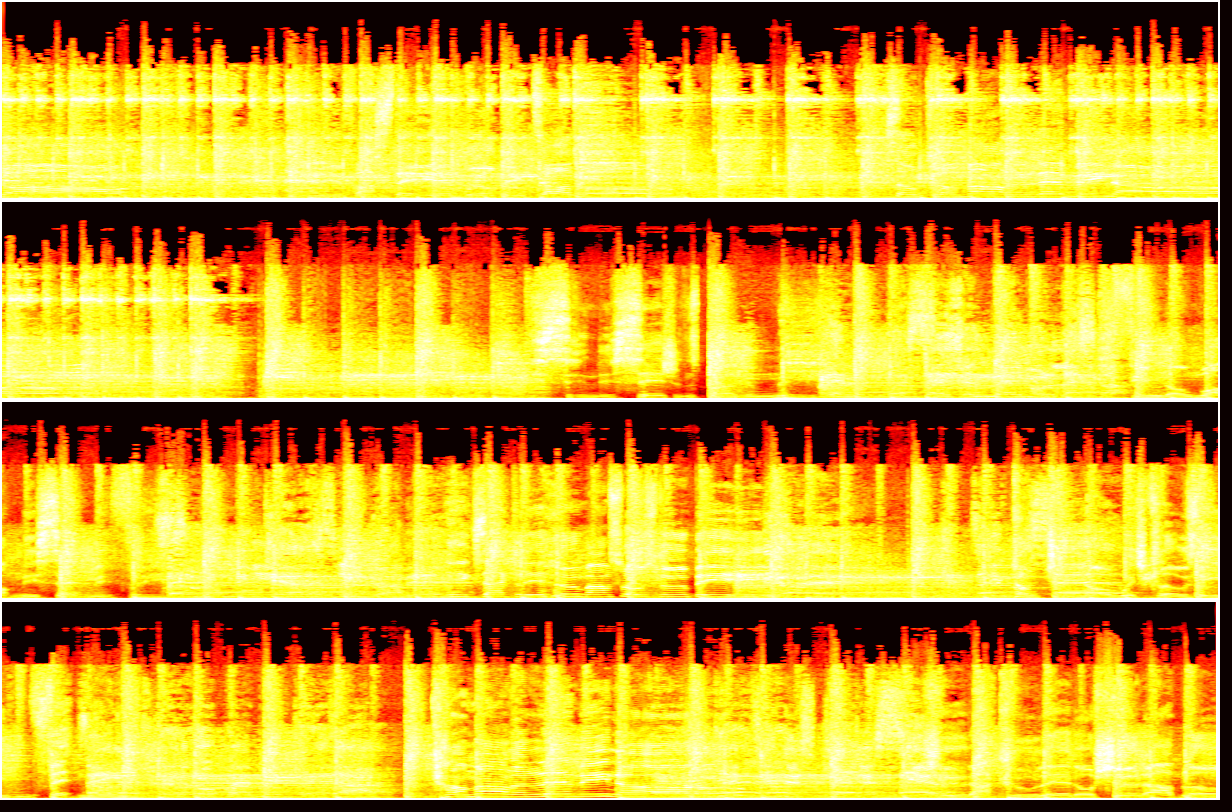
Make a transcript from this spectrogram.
Will be double. So come on and let me know. This indecision's bugging me. If you don't want me, set me free. Exactly whom I'm supposed to be. Don't you know which clothes even fit me? Come on and let me know. Should I cool it or should I blow?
